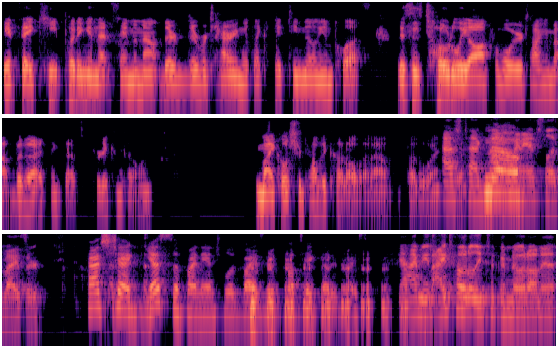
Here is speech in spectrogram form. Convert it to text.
If they keep putting in that same amount, they're, they're retiring with like 50 million plus. This is totally off of what we were talking about, but I think that's pretty compelling. Michael should probably cut all that out, by the way. Hashtag but. not no. financial advisor. Hashtag yes, a financial advisor. I'll take that advice. Yeah, I mean, I totally took a note on it.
